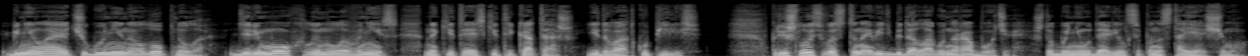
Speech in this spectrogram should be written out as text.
Гнилая чугунина лопнула, дерьмо хлынуло вниз, на китайский трикотаж, едва откупились. Пришлось восстановить бедолагу на работе, чтобы не удавился по-настоящему.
